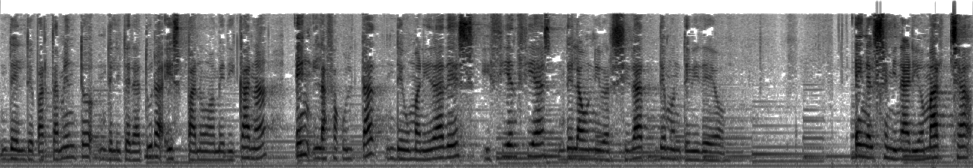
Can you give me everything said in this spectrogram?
del Departamento de Literatura Hispanoamericana en la Facultad de Humanidades y Ciencias de la Universidad de Montevideo. En el seminario Marcha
